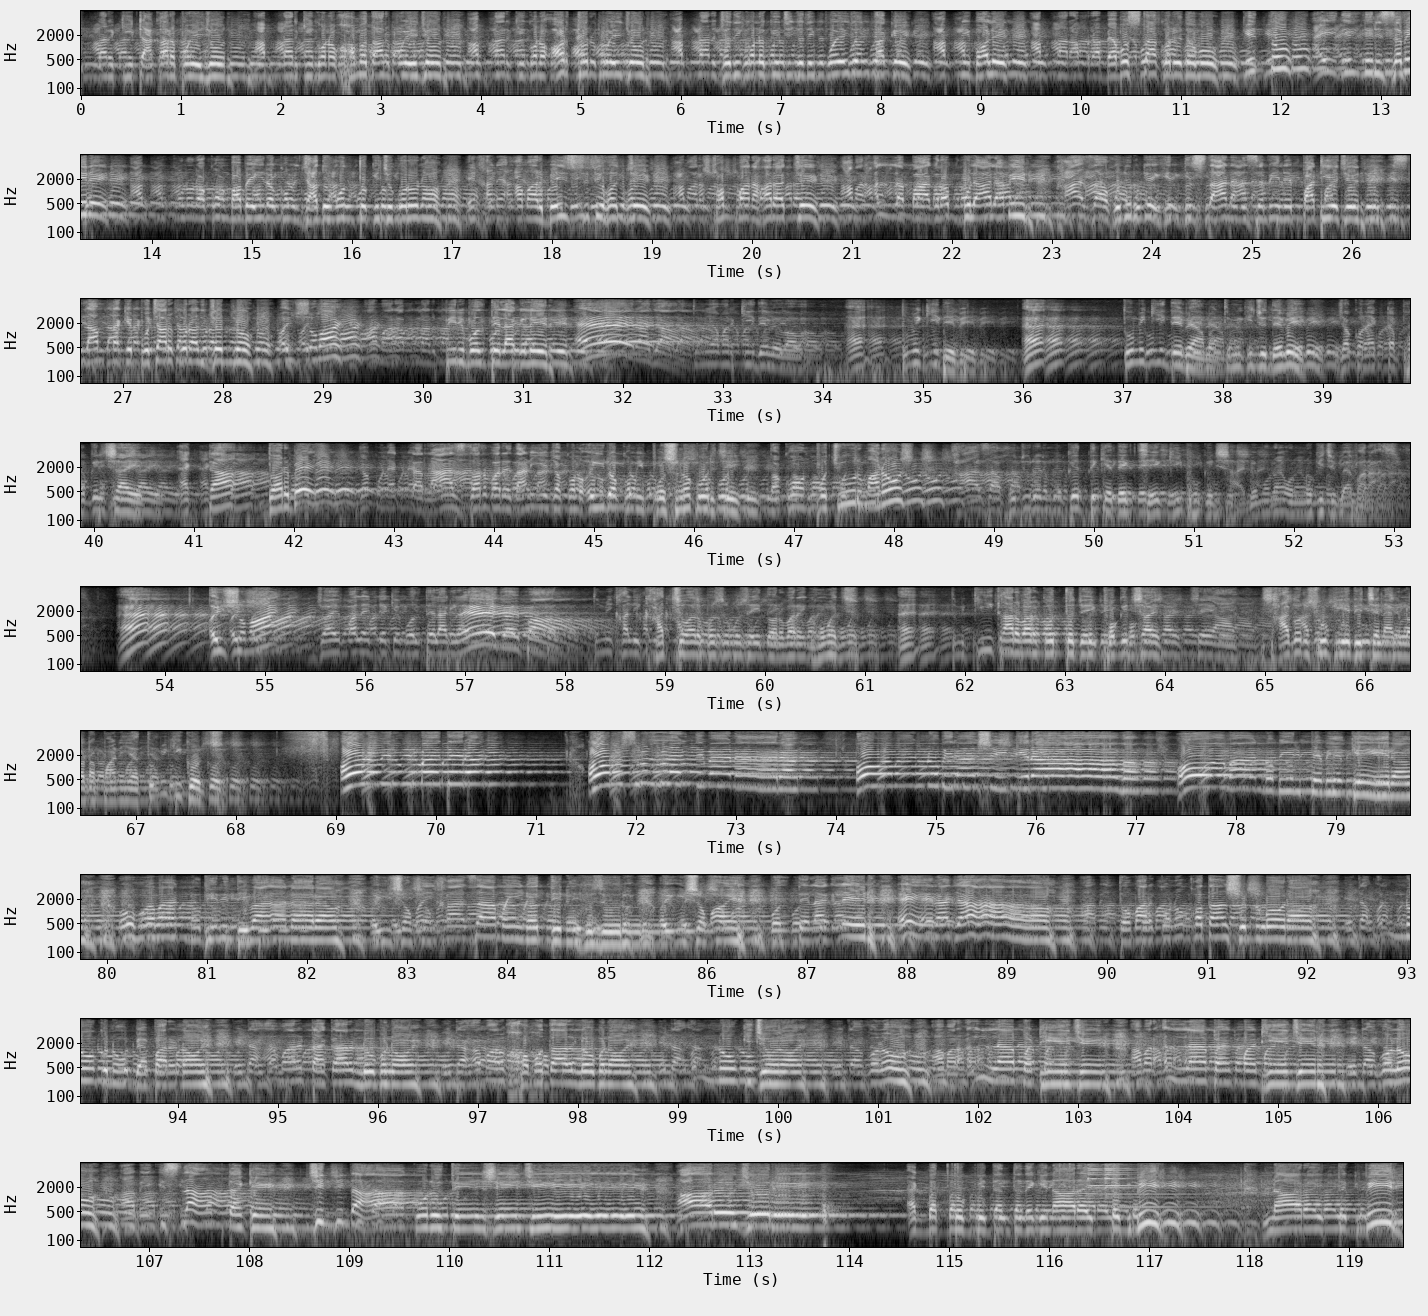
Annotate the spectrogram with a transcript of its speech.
আপনার কি টাকার প্রয়োজন? আপনার কি কোনো ক্ষমতার প্রয়োজন? আপনার কি কোনো অর্থের প্রয়োজন? আপনার যদি কোনো কিছু যদি প্রয়োজন থাকে, আপনি বলেন, আপনার আমরা ব্যবস্থা করে দেব। কিন্তু এই দিল্লির জমিনে আপনি কোনো রকম ভাবে এইরকম জাদুমন্ত কিছু করো না। এখানে আমার বেইজ্জতি হচ্ছে, আমার সম্মান হারাচ্ছে, আমার আল্লাহ পাক রব্বুল আলামিন খাজা হুজুরকে হিন্দুস্তানের জমিনে পাঠিয়েছেন ইসলামটাকে প্রচার করার জন্য। ওই সময় আমার আপনার পীর বলতে লাগলেন এ রাজা, তুমি আমার কি দেবে বাবা? হ্যাঁ? তুমি কি দেবে? হ্যাঁ? তুমি কি দেবে আমার তুমি কিছু দেবে? যখন একটা ফকির সাহেব একটা দরবেশ যখন একটা রাজ দরবারে দাঁড়িয়ে যখন ওই রকমই প্রশ্ন করছে তখন প্রচুর মানুষ খাজা হুজুরের মুখের দিকে দেখছে কি ফকির সাহেব? মনে হয় অন্য কিছু ব্যাপার আছে। হ্যাঁ? ওই সময় জয়পালের ডেকে বলতে লাগলে জয়পাল তুমি খালি খাচ্ছ আর বসে বসে এই দরবারে ঘুমাচ্ছ হ্যাঁ? তুমি কি কারবার করতেছো এই ফকির সাহেব সে সাগর শুকিয়ে দিচ্ছেন এক লটা পানি আর তুমি কি করছ? ও নবীর উম্মতেরা ও রাসূলুল্লাহ দিবানারা ও আমার নবীর আশিকেরা, ও আমার নবীর প্রেমিকেরা, ও আমার নবীর দিবানারা ওই সময় খাজা মাইনুদ্দিন হুজুর, ওই সময় বলতে লাগলেন, এ রাজা, আমি তোমার কোনো কথা শুনব না। এটা অন্য কোনো ব্যাপার নয়, এটা আমার টাকার লোভ নয়, এটা আমার ক্ষমতার লোভ নয়, এটা অন্য কিছু নয়, এটা হলো আমার আল্লাহ পাঠিয়েছেন, আমার আল্লাহ পাক পাঠিয়েছেন। এটা হলো আমি ইসলামটাকে চিন্তা করতে এসেছি। আর জোরে একবার তকবির দেন তো দেখি, নারায় তকবীর নারায় তকবীর।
